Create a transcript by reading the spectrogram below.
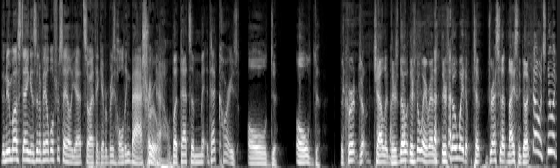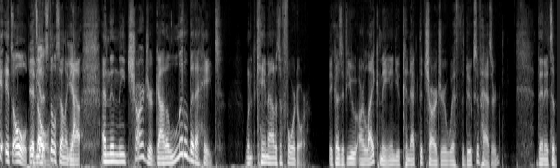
The new Mustang isn't available for sale yet, so I think everybody's holding back True, right now. but that's a that car is old, old. The current Challenger, there's no, there's no way around. it. There's no way to, to dress it up nicely. and Be like, no, it's new again. It's old. It's old. It's still selling Yeah. out. And then the Charger got a little bit of hate when it came out as a four door, because if you are like me and you connect the Charger with the Dukes of Hazzard, then it's a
